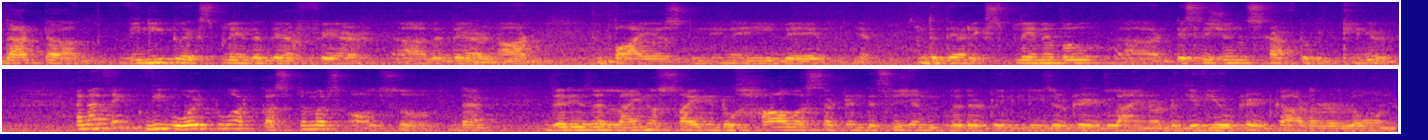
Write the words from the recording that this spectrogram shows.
that um, we need to explain that they are fair, uh, that they are not biased in, in any way, yeah. that they are explainable, uh, decisions have to be clear. And I think we owe it to our customers also that there is a line of sight into how a certain decision, whether to increase your credit line or to give you a credit card or a loan,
